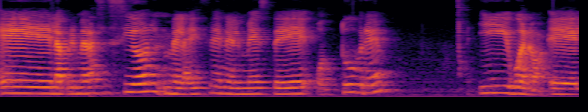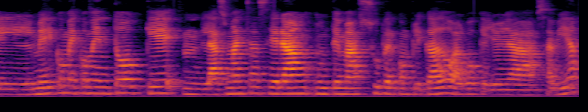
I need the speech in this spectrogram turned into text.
eh, la primera sesión me la hice en el mes de octubre. Y bueno, el médico me comentó que mm, las manchas eran un tema súper complicado, algo que yo ya sabía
